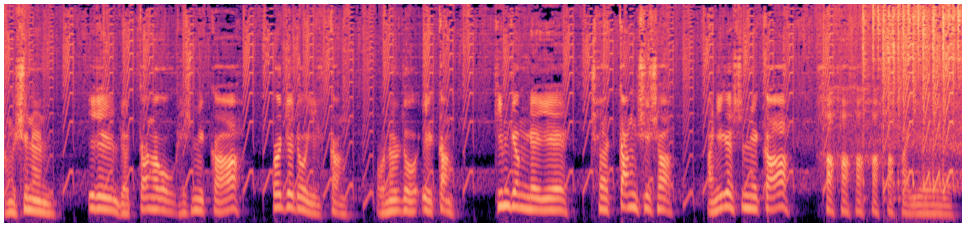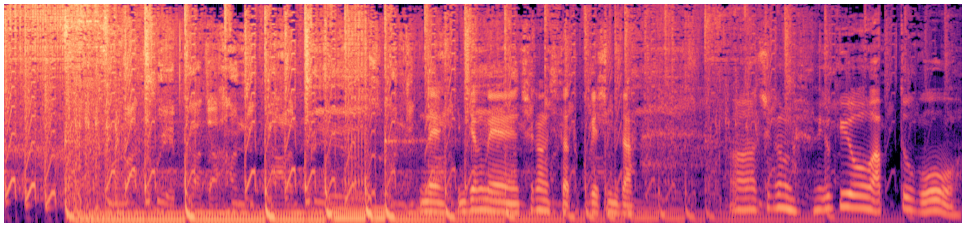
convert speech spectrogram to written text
당신은 일일 몇 강 하고 계십니까? 어제도 1강, 오늘도 1강. 김경래의 최강 시사 아니겠습니까? 하하하하하 예. 네, 김경래 최강 시사 듣고 계십니다. 어, 지금 6.25 앞두고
